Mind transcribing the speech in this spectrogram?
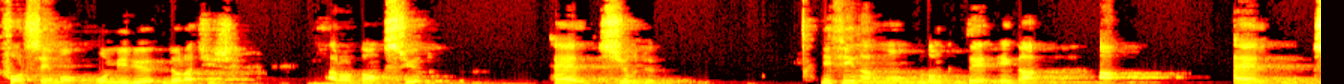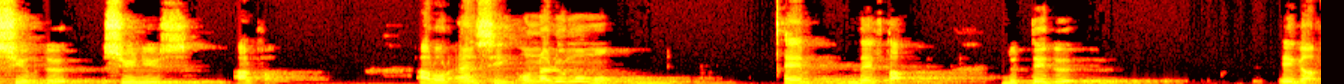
forcément au milieu de la tige. Alors donc sur L sur 2. Et finalement, donc D égale à L sur 2 sinus alpha. Alors ainsi, on a le moment M delta de T2 égale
